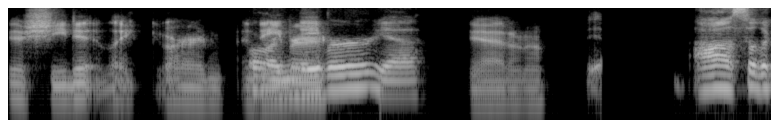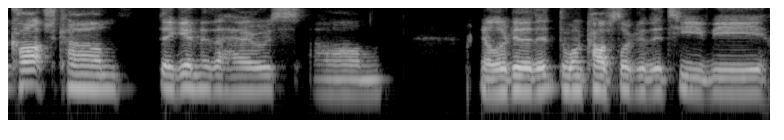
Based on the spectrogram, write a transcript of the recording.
If she did like or a or a neighbor. neighbor. Yeah. Yeah, I don't know. Yeah. Uh, so the cops come, they get into the house. Um, you know, look at it. The one cop's looking at the TV.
